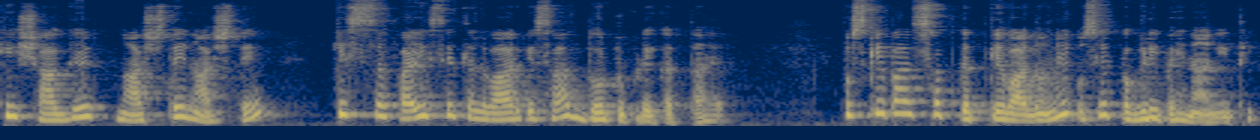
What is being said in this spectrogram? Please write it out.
कि शागिर्द नाचते नाचते किस सफ़ाई से तलवार के साथ दो टुकड़े करता है। उसके बाद सब गत्के वालों ने उसे पगड़ी पहनानी थी।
